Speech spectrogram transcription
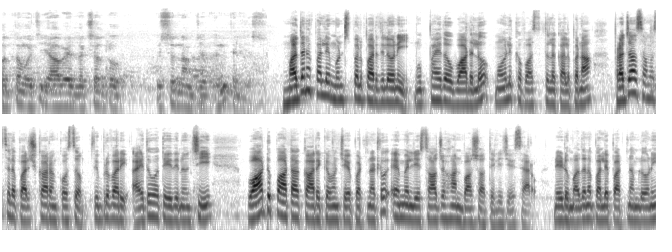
మొత్తం వచ్చి యాభై ఐదు లక్షలతో ఇస్తున్నాం చెప్పని తెలియజేస్తున్నాం మదనపల్లి మున్సిపల్ పరిధిలోని ముప్పై ఐదవ వార్డులో మౌలిక వసతుల కల్పన ప్రజా సమస్యల పరిష్కారం కోసం ఫిబ్రవరి ఐదవ తేదీ నుంచి వార్డు కార్యక్రమం చేపట్టినట్లు ఎమ్మెల్యే షాజహాన్ బాషా తెలియజేశారు. నేడు మదనపల్లి పట్టణంలోని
